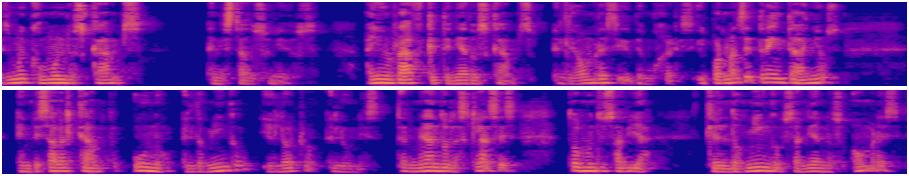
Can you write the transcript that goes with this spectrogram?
es muy común los camps en Estados Unidos. Hay un RAF que tenía dos camps, el de hombres y de mujeres. Y por más de 30 años empezaba el camp uno el domingo y el otro el lunes. Terminando las clases, todo el mundo sabía que el domingo salían los hombres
